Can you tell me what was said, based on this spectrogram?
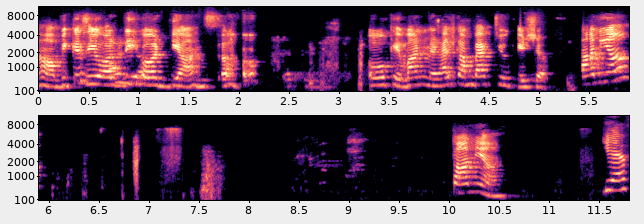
Ah, because you already heard the answer. okay, one minute. I'll come back to you, Keshav. Tanya? Tanya, Yes,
